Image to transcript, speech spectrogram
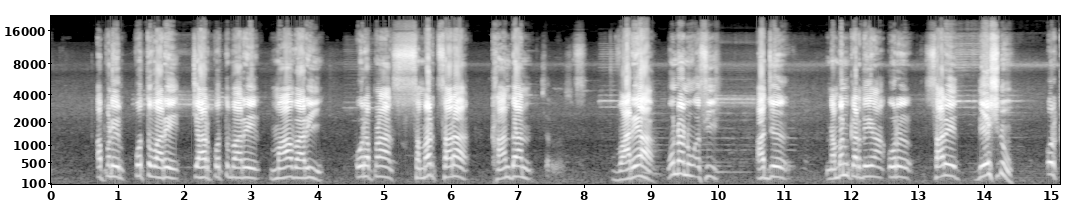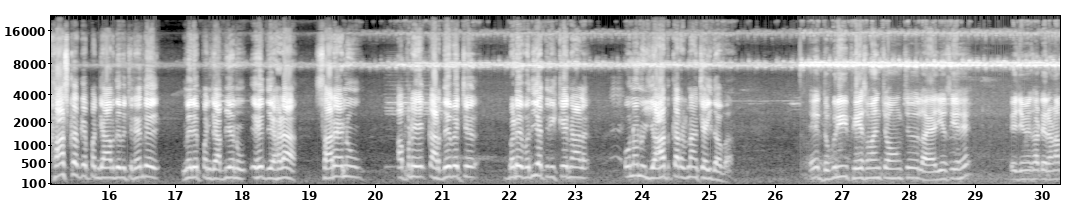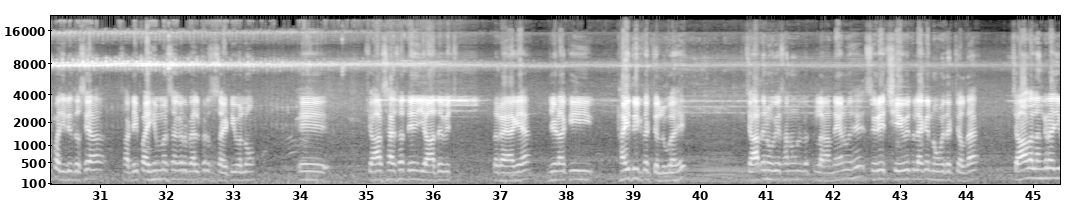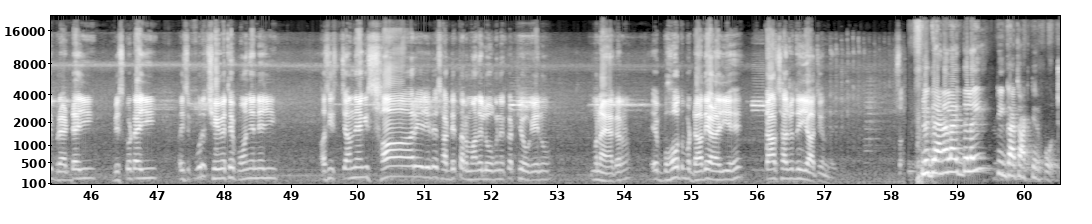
ਆਪਣੇ ਪੁੱਤ ਵਾਰੇ, ਚਾਰ ਪੁੱਤ ਵਾਰੇ, ਮਾਂ ਵਾਰੀ, ਔਰ ਆਪਣਾ ਸਮਰਥ ਸਾਰਾ ਖਾਨਦਾਨ ਵਾਰਿਆ, ਉਹਨਾਂ ਨੂੰ ਅਸੀਂ ਅੱਜ ਨਮਨ ਕਰਦੇ ਹਾਂ, ਔਰ ਸਾਰੇ ਦੇਸ਼ ਨੂੰ, ਔਰ ਖਾਸ ਕਰਕੇ ਪੰਜਾਬ ਦੇ ਵਿੱਚ ਰਹਿੰਦੇ ਮੇਰੇ ਪੰਜਾਬੀਆਂ ਨੂੰ, ਇਹ ਦਿਹਾੜਾ ਸਾਰਿਆਂ ਨੂੰ ਆਪਣੇ ਘਰ ਦੇ ਵਿੱਚ ਬੜੇ ਵਧੀਆ ਤਰੀਕੇ ਨਾਲ ਉਹਨਾਂ ਨੂੰ ਯਾਦ ਕਰਨਾ ਚਾਹੀਦਾ ਵਾ। ਇਹ ਦੁਗਰੀ ਫੇਸ 1 ਚੌਂਕ ਚ ਲਾਇਆ ਜੀ ਅਸੀਂ ਇਹ। ਤੇ ਜਿਵੇਂ ਸਾਡੇ ਰਾਣਾ ਭਾਜੀ ਨੇ ਦੱਸਿਆ, ਸਾਡੀ ਭਾਈ ਹਿੰਮਤ ਸੰਗਰ ਵੈਲਫੇਅਰ ਸੁਸਾਇਟੀ ਵੱਲੋਂ ਇਹ ਚਾਰ ਸਾਹਿਬਜ਼ਾਦ ਦੇ ਯਾਦ ਦੇ ਵਿੱਚ ਲਗਾਇਆ ਗਿਆ, ਜਿਹੜਾ ਕਿ 28 ਤਰੀਕ ਤੱਕ ਚੱਲੂਗਾ ਇਹ। ਚਾਰ ਦਿਨ ਹੋ ਗਏ ਸਾਨੂੰ ਲ- ਲਗਾਉਂਦਿਆਂ ਨੂੰ ਇਹ। ਸਵੇਰੇ 6 ਵਜੇ ਤੋਂ ਲੈ ਕੇ 9 ਵਜੇ ਤੱਕ ਚੱਲਦਾ। ਚਾਹ ਦਾ ਲੰਗਰ ਹੈ ਜੀ, ਬ੍ਰੈਡ ਹੈ ਜੀ, ਬਿਸਕੁਟ ਹੈ ਜੀ। ਅਸੀਂ ਪੂਰੇ 6 ਵਜੇ ਇੱਥੇ ਪਹੁੰਚ ਜੰਨੇ ਜੀ। ਅਸੀਂ ਚਾਹੁੰਦੇ ਹਾਂ ਕਿ ਸਾਰੇ ਜਿਹੜੇ ਸਾਡੇ ਧਰਮਾਂ ਦੇ ਲੋਕ ਨੇ ਇਕੱਠੇ ਹੋ ਕੇ ਇਹਨੂੰ ਮਨਾਇਆ ਕਰਨ। ਇਹ ਬਹੁਤ ਵੱਡਾ ਦਿਹਾੜਾ ਜੀ ਇਹ। ਚਾਰ ਸਾਹਿਬ ਦੇ ਯਾਦ ਚ ਹੁੰਦਾ ਜੀ। ਲੁਧਿਆਣਾ ਲਾਈਵ ਦੇ ਲਈ ਟਿੰਕਾ ਚਾਟ ਦੀ ਰਿਪੋਰਟ।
